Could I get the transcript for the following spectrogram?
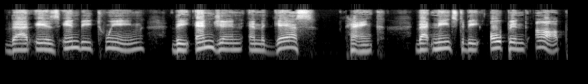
that is in between the engine and the gas tank that needs to be opened up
